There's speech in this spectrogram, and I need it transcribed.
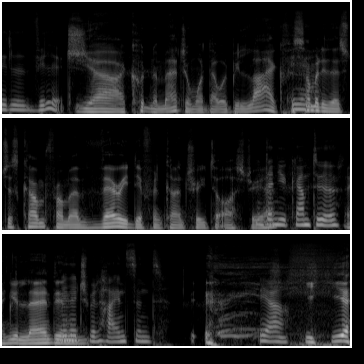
little village. Yeah, I couldn't imagine what that would be like for Yeah. somebody that's just come from a very different country to Austria. And then you come to and you land in village with Heinz and yeah, yeah,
